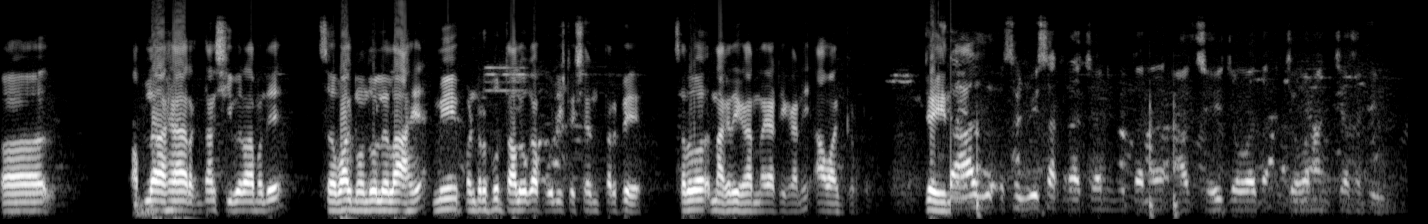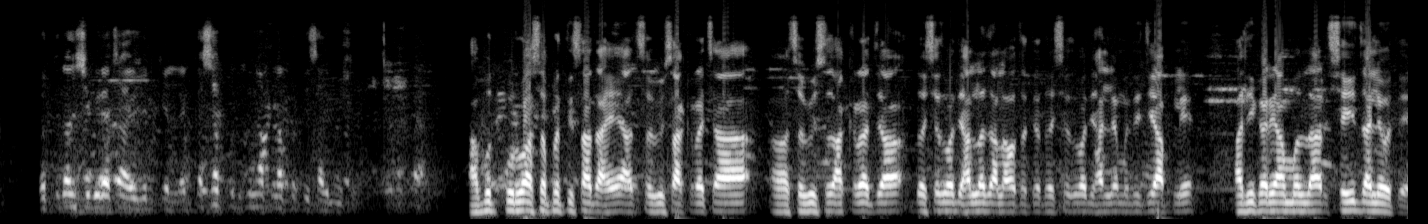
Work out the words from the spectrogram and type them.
आपला आपल्या ह्या रक्तदान शिबिरामध्ये सहभाग नोंदवलेला आहे. मी पंढरपूर तालुका पोलीस स्टेशन तर्फे सर्व नागरिकांना या ठिकाणी आवाहन करतो. जय हिंद. आज सव्वीस अकराच्या निमित्तानं आज शहीद जवान जवानांच्यासाठी रक्तदान शिबिराचं आयोजन केलेलं आहे कशा पद्धतीने आपला प्रतिसाद मिळतो अभूतपूर्व असा प्रतिसाद आहे. आज सव्वीस अकराच्या सव्वीस अकराच्या दहशतवादी हल्ला झाला होता. त्या दहशतवादी हल्ल्यामध्ये जे आपले अधिकारी अंमलदार शहीद झाले होते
